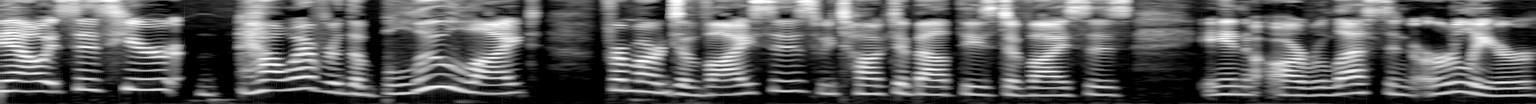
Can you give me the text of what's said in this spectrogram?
Now it says here, however, the blue light from our devices, we talked about these devices in our lesson earlier,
